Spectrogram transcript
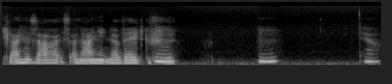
kleine Sarah ist alleine in der Welt Gefühl. Mhm. Mhm. Ja.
